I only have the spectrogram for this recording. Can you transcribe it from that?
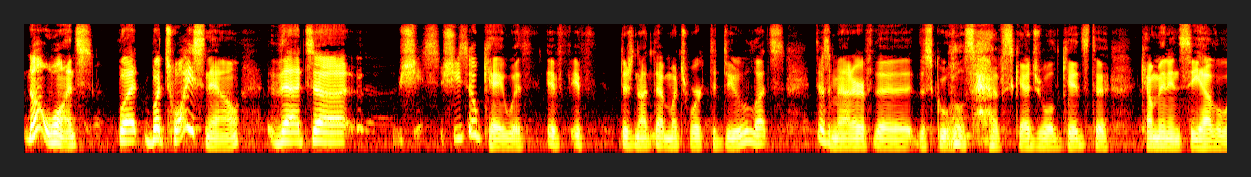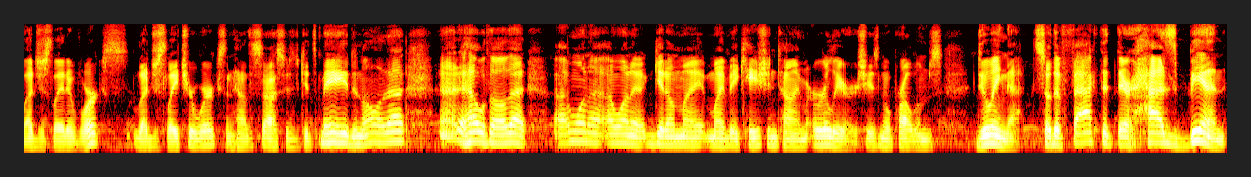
not once, but but twice now that uh, she's she's okay with if if there's not that much work to do. Let's it doesn't matter if the the schools have scheduled kids to come in and see how the legislative works, legislature works, and how the sausage gets made and all of that. Ah, to hell with all that. I wanna I wanna get on my my vacation time earlier. She has no problems doing that. So the fact that there has been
